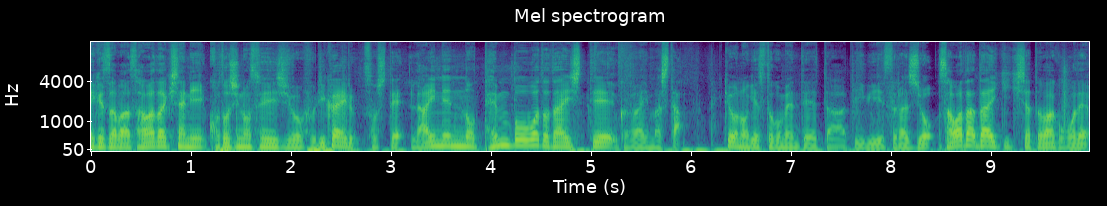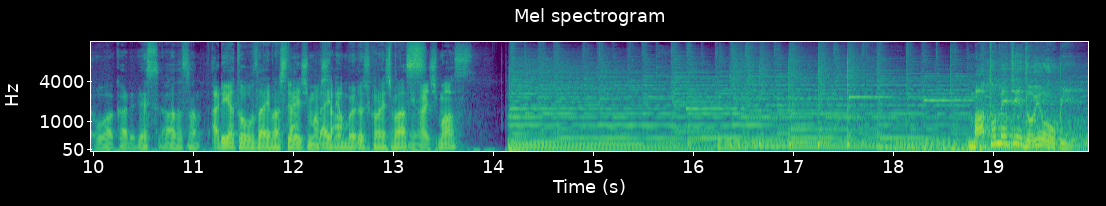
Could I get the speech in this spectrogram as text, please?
ー、今朝は澤田記者に今年の政治を振り返る。そして来年の展望はと題して伺いました。今日のゲストコメンテーター TBS ラジオ澤田大樹記者とはここでお別れです。澤田さんありがとうございました。来年もよろしくお願いします。お願いします。まとめて土曜日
